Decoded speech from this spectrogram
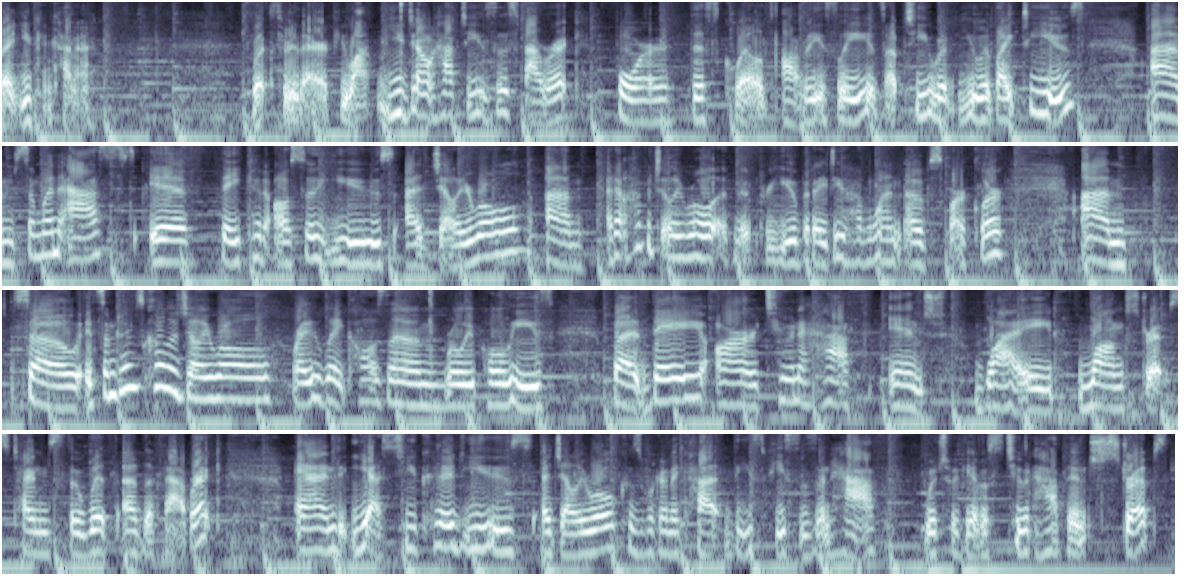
but you can kind of look through there if you want. You don't have to use this fabric for this quilt, obviously. It's up to you what you would like to use. Um, someone asked if they could also use a jelly roll. Um, I don't have a jelly roll for You, but I do have one of Sparkler. Um, so it's sometimes called a jelly roll. Riley Blake calls them roly-polies, but they are two and a half inch wide long strips times the width of the fabric. And yes, you could use a jelly roll because we're gonna cut these pieces in half, which would give us two and a half inch strips.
